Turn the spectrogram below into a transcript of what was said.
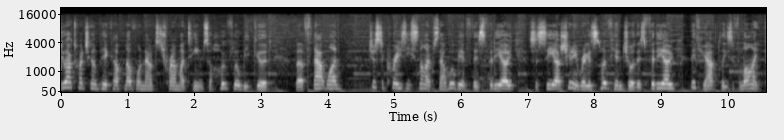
do have to actually go and pick up another one now to try on my team, so hopefully it'll be good. But for that one, just a crazy snipe. So that will be it for this video. So see ya, Shuni Riggers, hope you enjoyed this video, and if you have, please leave a like.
